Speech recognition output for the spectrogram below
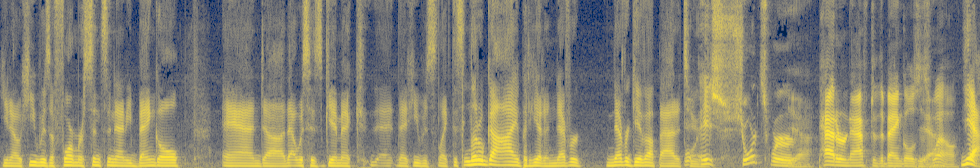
you know, he was a former Cincinnati Bengal, and uh, that was his gimmick. That, that he was like this little guy, but he had a never never give up attitude. Well, his shorts were Yeah. patterned after the Bengals as well. Yeah,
